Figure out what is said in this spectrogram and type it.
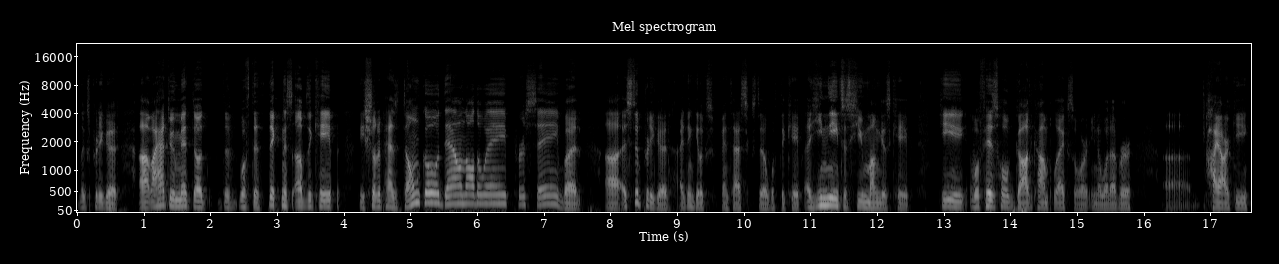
Looks pretty good. Um, I had to admit though, the, with the thickness of the cape, the shoulder pads don't go down all the way per se, but uh, it's still pretty good. I think he looks fantastic still with the cape. Uh, he needs his humongous cape. He, with his whole god complex or you know whatever uh, hierarchy,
